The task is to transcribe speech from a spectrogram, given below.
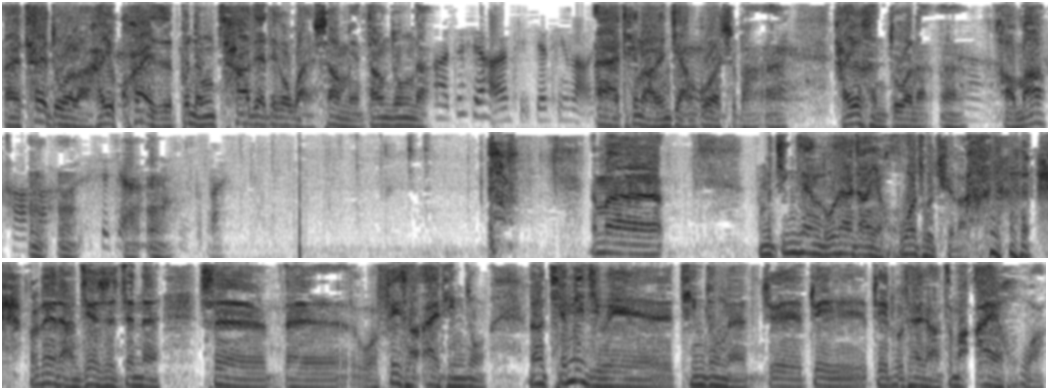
哎太多了，还有筷子不能插在这个碗上面当中的，啊，这些好像提前听老人。哎，听老人讲过是吧？哎哎，还有很多呢，嗯啊，好吗？好嗯嗯，，谢谢啊，嗯嗯。拜拜。那么，那么今天卢台长也豁出去了，卢台长就是真的是呃，我非常爱听众。那前面几位听众呢，对对对卢台长这么爱护啊，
